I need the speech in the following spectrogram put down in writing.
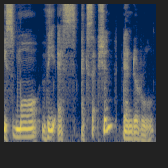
is more the ex- exception than the rule.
